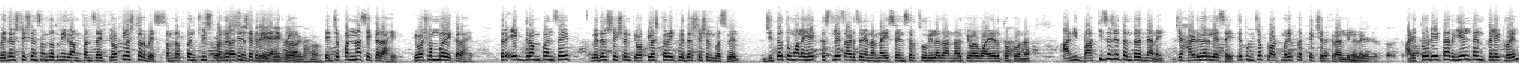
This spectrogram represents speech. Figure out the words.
वेदर स्टेशन समजा तुम्ही ग्रामपंचायत किंवा क्लस्टर बेस समजा पंचवीस प्रगतशील शेतकरी आहेत, किंवा हो. त्यांचे पन्नास एकर आहे किंवा शंभर एकर आहे तर एक ग्रामपंचायत वेदर स्टेशन किंवा क्लस्टर एक वेदर स्टेशन बसवेल. जिथं तुम्हाला हे कसलेच अडचण येणार नाही सेन्सर चोरीला जाणं किंवा वायर तुटवणं. आणि बाकीचं जे तंत्रज्ञान आहे जे हार्डवेअरलेस आहे ते तुमच्या प्लॉटमध्ये प्रत्येक शेतकऱ्याला दिलं जाईल आणि तो डेटा रिअल टाइम कलेक्ट होईल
